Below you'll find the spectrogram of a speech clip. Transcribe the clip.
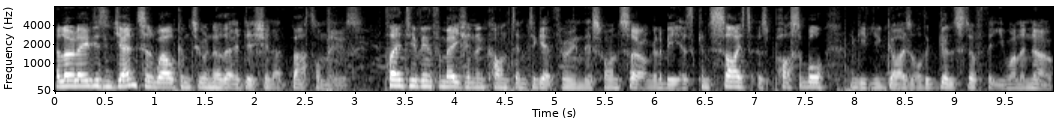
Hello ladies and gents and welcome to another edition of Battle News. Plenty of information and content to get through in this one, so I'm going to be as concise as possible and give you guys all the good stuff that you want to know.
